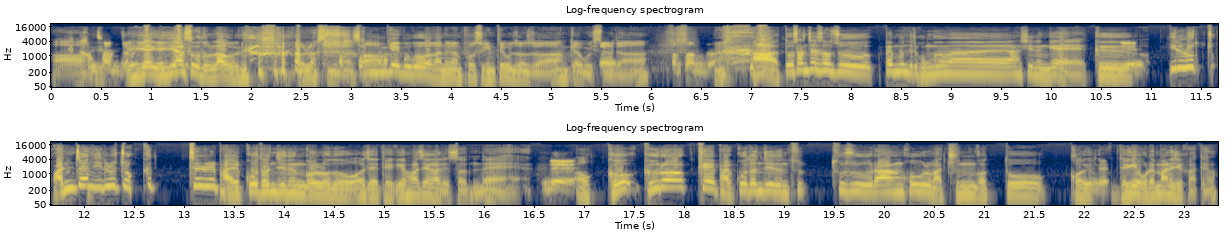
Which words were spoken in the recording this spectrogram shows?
아, 감사합니다. 얘기 얘기할수록 놀라운. 놀랍습니다. 3개 국어가 가능한 포수 김태군 선수와 함께하고 있습니다. 감사합니다. 아, 또 산체스 선수 팬분들이 궁금해하시는 게그 예. 일루 완전 일루 쪽 끝을 밟고 던지는 걸로도 어제 되게 화제가 됐었는데 네. 어, 그 그렇게 밟고 던지는 투, 투수랑 호흡을 맞추는 것도 거의 네. 되게 오랜만이실 것 같아요.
